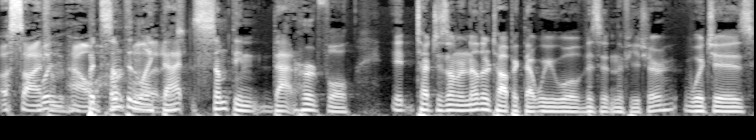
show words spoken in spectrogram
aside But- from how, but something like is. that, something that hurtful, it touches on another topic that we will visit in the future, which is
